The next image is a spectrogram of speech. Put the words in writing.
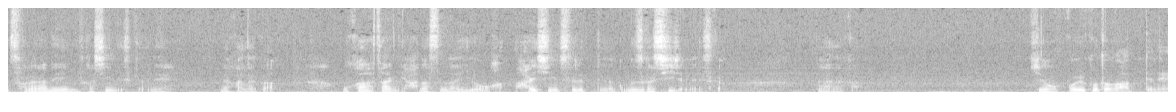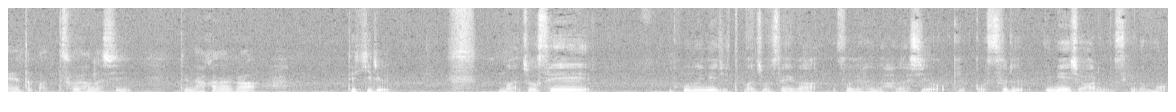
それがね難しいんですけどね。なかなか。お母さんに話す内容を配信するってなんか難しいじゃないですか。なかなか。昨日こういうことがあってねとかってそういう話ってなかなかできる。まあ女性僕のイメージってまあ女性がそういうふうな話を結構するイメージはあるんですけども。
